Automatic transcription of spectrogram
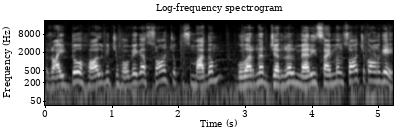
ਰਾਈਡੋ ਹਾਲ ਵਿੱਚ ਹੋਵੇਗਾ ਸਹੁੰ ਚੁੱਕ ਸਮਾਗਮ। ਗਵਰਨਰ ਜਨਰਲ ਮੈਰੀ ਸਾਈਮਨ ਸਹੁੰ ਚੁਕਾਉਣਗੇ।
